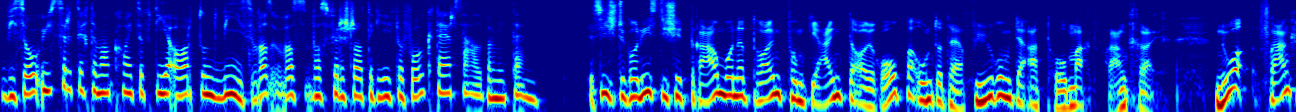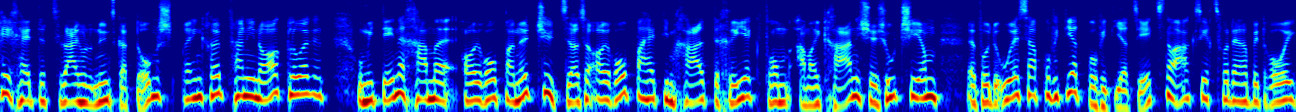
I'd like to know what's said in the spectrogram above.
Wieso äußert sich der Macron jetzt auf diese Art und Weise? Was, was, was für eine Strategie verfolgt er selber mit dem? Es ist der gaullistische Traum, den er träumt vom geeinten Europa unter der Führung der Atommacht Frankreich. Nur Frankreich hätte 290 Atomsprengköpfe, habe ich nachgeschaut, und mit denen kann man Europa nicht schützen. Also Europa hat im Kalten Krieg vom amerikanischen Schutzschirm äh, von den USA profitiert, profitiert es jetzt noch angesichts von der Bedrohung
